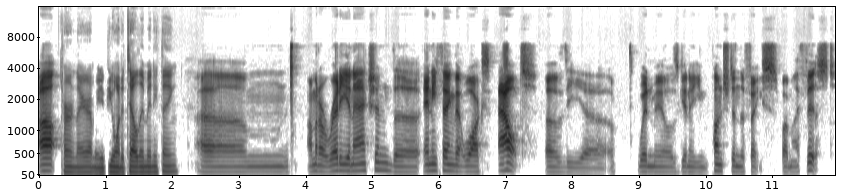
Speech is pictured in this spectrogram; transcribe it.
Uh, turn there, I mean, if you want to tell them anything, Um, I'm gonna ready in action. The anything that walks out of the uh, windmill is getting punched in the face by my fist.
